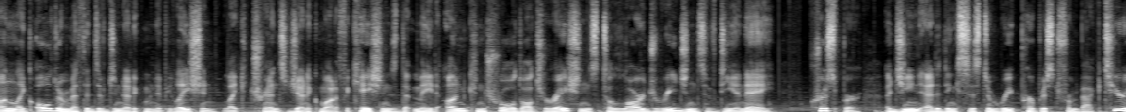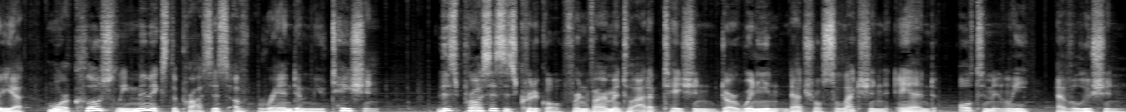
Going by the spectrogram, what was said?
Unlike older methods of genetic manipulation, like transgenic modifications that made uncontrolled alterations to large regions of DNA, CRISPR, a gene editing system repurposed from bacteria, more closely mimics the process of random mutation. This process is critical for environmental adaptation, Darwinian natural selection, and, ultimately, evolution.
